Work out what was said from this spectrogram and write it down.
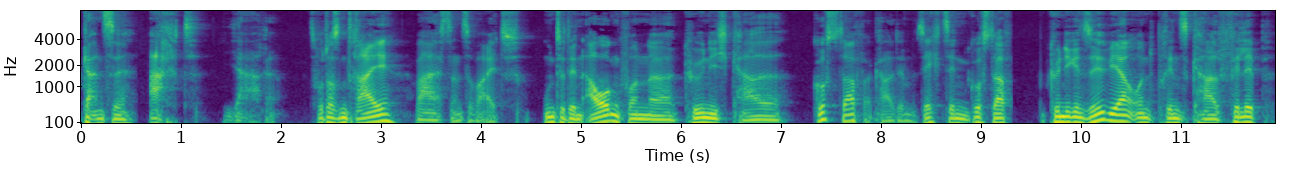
ganze acht Jahre. 2003 war es dann soweit. Unter den Augen von äh, König Karl Gustav, äh, Karl dem 16. Gustav, Königin Silvia und Prinz Karl Philipp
